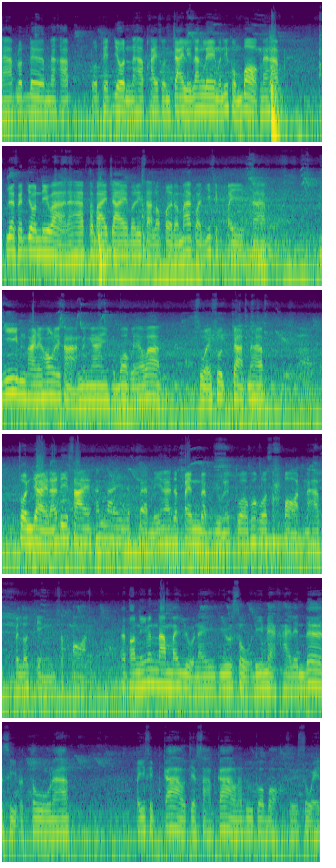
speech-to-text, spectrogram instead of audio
นะครับรถเดิมนะครับรถเพชรยนต์นะครับ ใครสนใจหรือลังเลเหมือนที่ผมบอกนะครับ เลือกเพชรยนต์ดีกว่านะครับ สบายใจบริษัทเราเปิดมามากกว่า 20 ปีนะครับ นี่เป็นภายในห้องโดยสารเป็นไง ผมบอกแล้วว่าสวยสุดจัดนะครับ ส่วนใหญ่นะดีไซน์ข้างในแบบนี้นะจะเป็นแบบอยู่ในตัวพวกรถสปอร์ตนะครับ เป็นรถเก่งสปอร์ตแต่ตอนนี้มันนำมาอยู่ใน i s u d m a x Highlander 4 ประตูนะครับ ปี19 739นะดูตัวเบาะสวยๆ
